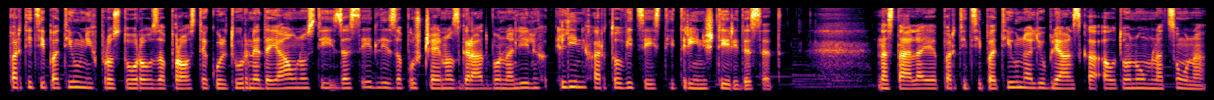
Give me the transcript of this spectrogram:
participativnih prostorov za proste kulturne dejavnosti zasedli zapuščeno zgradbo na Linhartovi cesti 43. Nastala je participativna ljubljanska avtonomna cona.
